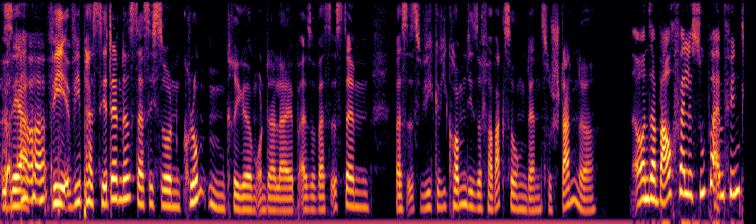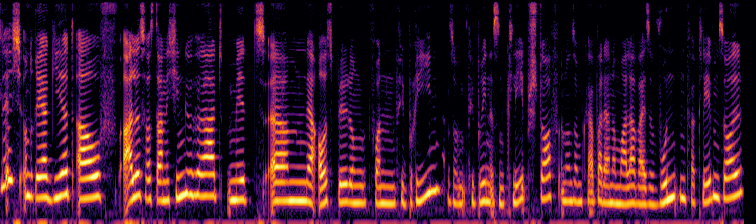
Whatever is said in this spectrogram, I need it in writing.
Sehr. Wie, wie passiert denn das, dass ich so einen Klumpen kriege im Unterleib? Also was ist denn, was ist, wie, wie kommen diese Verwachsungen denn zustande? Unser Bauchfell ist super empfindlich und reagiert auf alles, was da nicht hingehört, mit ähm, der Ausbildung von Fibrin. Also Fibrin ist ein Klebstoff in unserem Körper, der normalerweise Wunden verkleben soll.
